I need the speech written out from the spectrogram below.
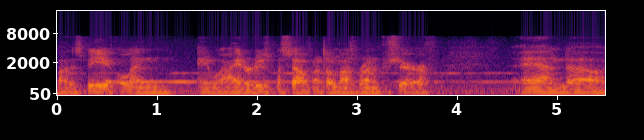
by this vehicle, and anyway, I introduced myself and I told them I was running for sheriff, and uh,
